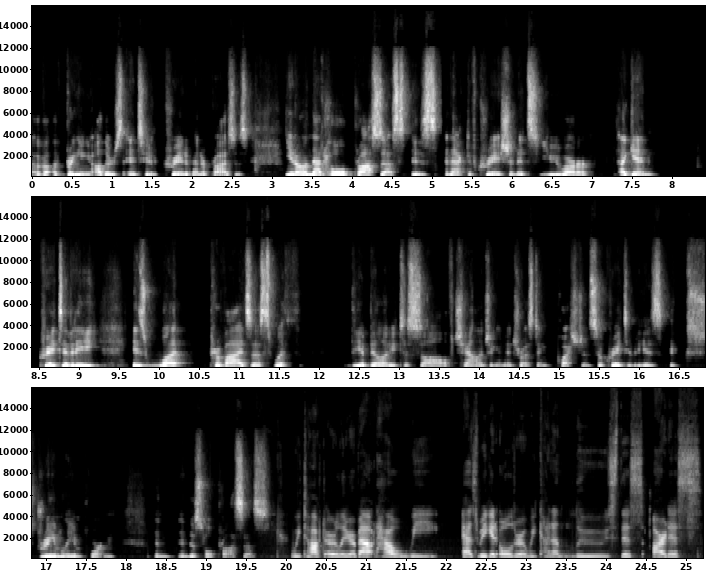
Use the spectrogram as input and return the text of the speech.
of, of bringing others into creative enterprises. You know, and that whole process is an act of creation. It's you are again, creativity is what provides us with the ability to solve challenging and interesting questions. So creativity is extremely important in, in this whole process. We talked earlier about how we, as we get older, we kind of lose this artist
